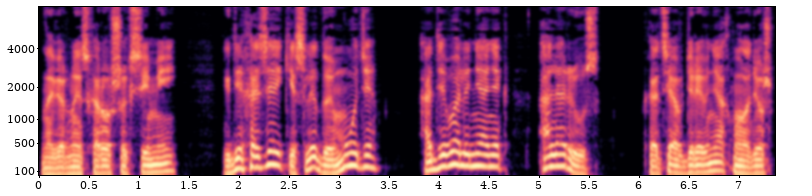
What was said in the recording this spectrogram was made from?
наверное, из хороших семей, где хозяйки, следуя моде, одевали нянек а-ля рюс, хотя в деревнях молодежь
